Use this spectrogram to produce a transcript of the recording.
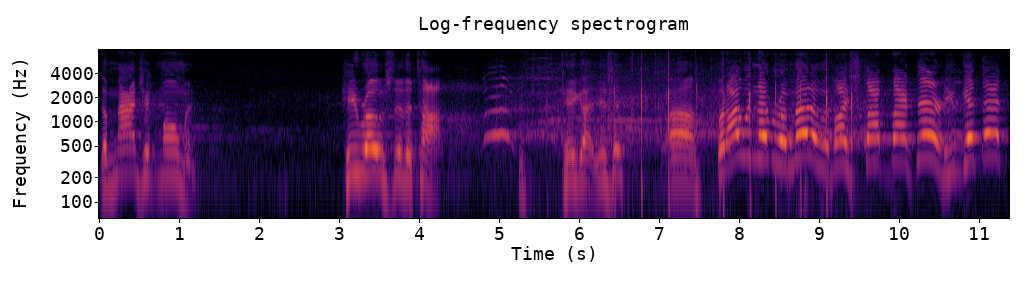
the magic moment. He rose to the top. he got, you see? Uh, but I would never have met him if I stopped back there. Do you get that?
